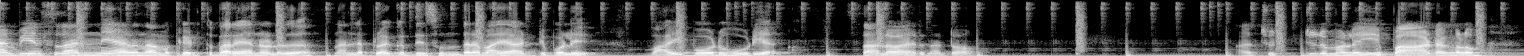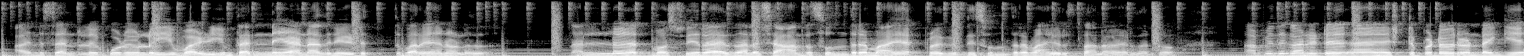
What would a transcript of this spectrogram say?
ആംബിയൻസ് തന്നെയാണ് നമുക്ക് എടുത്തു പറയാനുള്ളത്. നല്ല പ്രകൃതി സുന്ദരമായ അടിപൊളി വൈബോട് കൂടിയ സ്ഥലമായിരുന്നു കേട്ടോ. ചുറ്റിലുമുള്ള ഈ പാടങ്ങളും അതിന്റെ സെന്ററിൽ കൂടെയുള്ള ഈ വഴിയും തന്നെയാണ് അതിനെ എടുത്തു പറയാനുള്ളത്. നല്ലൊരു അറ്റ്മോസ്ഫിയർ ആയിരുന്നു. നല്ല ശാന്ത സുന്ദരമായ പ്രകൃതി സുന്ദരമായ ഒരു സ്ഥലമായിരുന്നു കേട്ടോ. അപ്പോൾ ഇത് കണ്ടിട്ട് ഇഷ്ടപ്പെട്ടവരുണ്ടെങ്കിൽ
